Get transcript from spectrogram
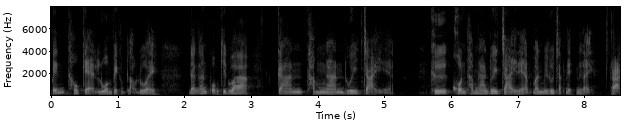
เป็นเท่าแก่ร่วมไปกับเราด้วย ดังนั้นผมคิดว่าการทำงานด้วยใจเนี่ย คือคนทำงานด้วยใจเนี่ยมันไม่รู้จักเหน็ดเหนื่อยค่ะ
